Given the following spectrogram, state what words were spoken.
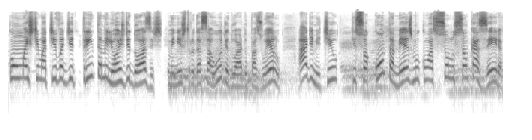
com uma estimativa de 30 milhões de doses. O ministro da Saúde, Eduardo Pazuello, admitiu que só conta mesmo com a solução caseira,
